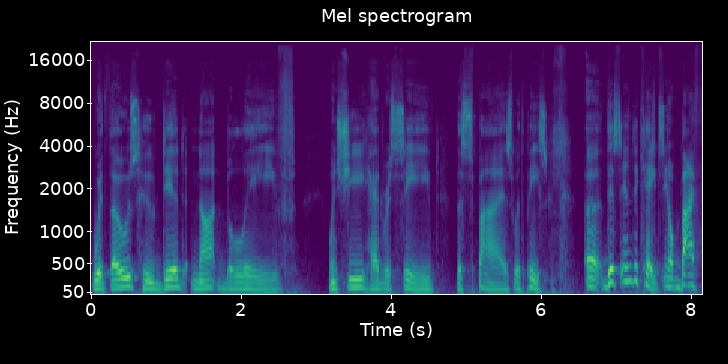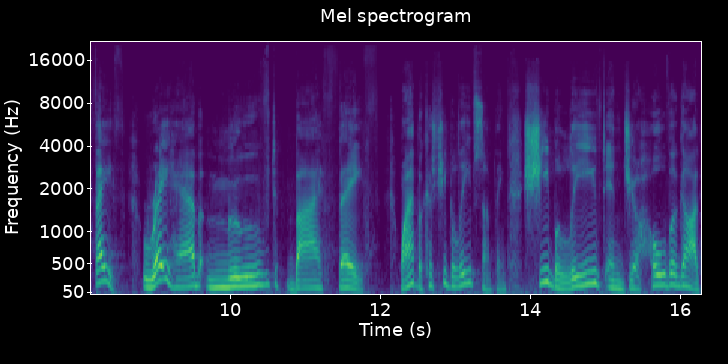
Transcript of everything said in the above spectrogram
with those who did not believe when she had received the spies with peace. Uh, this indicates, you know, by faith, Rahab moved by faith. Why? Because she believed something. She believed in Jehovah God.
